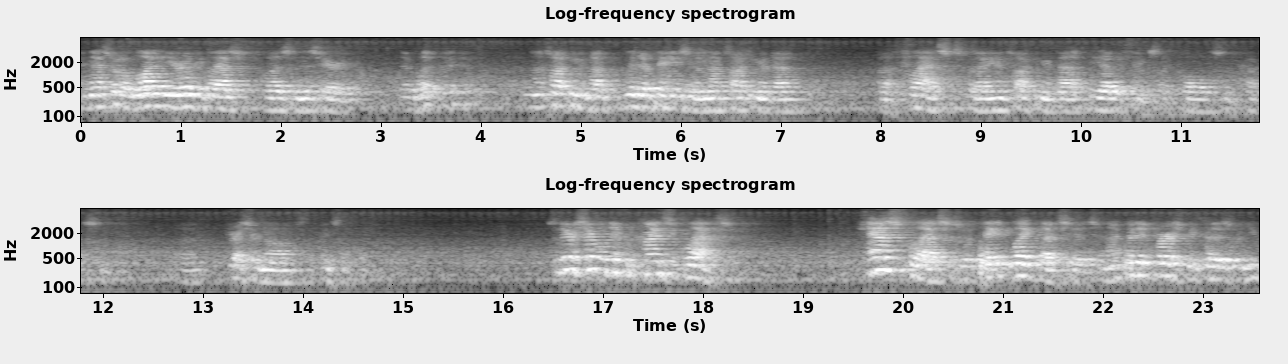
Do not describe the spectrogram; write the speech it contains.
And that's what a lot of the early glass was in this area. What- I'm not talking about window panes, and I'm not talking about uh, flasks, but I am talking about the other things like bowls and cups and uh, dresser knobs and things like that. So there are several different kinds of glass. Cast glass is what plate glass is, and I put it first because when you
